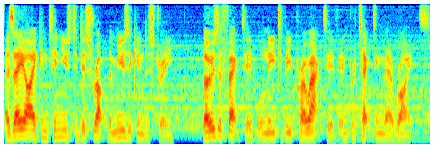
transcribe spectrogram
As AI continues to disrupt the music industry, those affected will need to be proactive in protecting their rights.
